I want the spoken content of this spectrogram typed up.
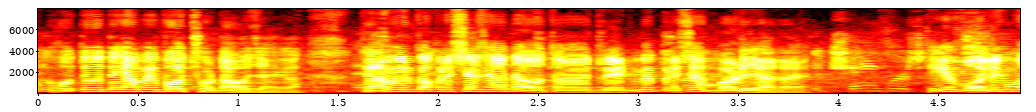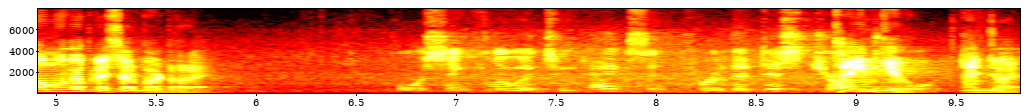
होते होते यहाँ पे बहुत छोटा हो जाएगा। तो यहाँ पे उनका प्रेशर ज़्यादा होता है रेड में प्रेशर बढ़ जा रहा है। ठीक है? वॉल्यूम कम हो गया प्रेशर बढ़ रहा है। थैंक यू एंजॉय एन्जॉय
